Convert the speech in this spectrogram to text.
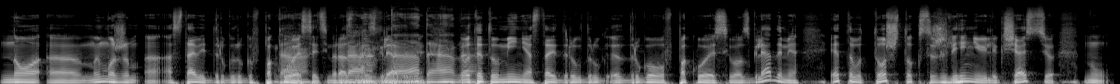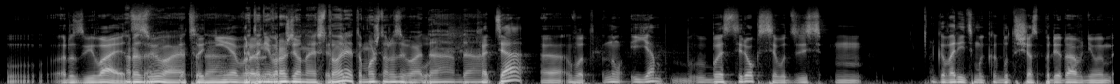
но э, мы можем оставить друг друга в покое Да, с этими разными да, взглядами. да, да, И Вот да. это умение оставить друг друг, э, другого в покое с его взглядами, это вот то, что, к сожалению или к счастью, ну, развивается. развивается, Это да. не вра- это не врожденная история, это, можно развивать, вот. да, да. Хотя, э, вот, ну, и я бы остерегся вот здесь м, говорить, мы как будто сейчас приравниваем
